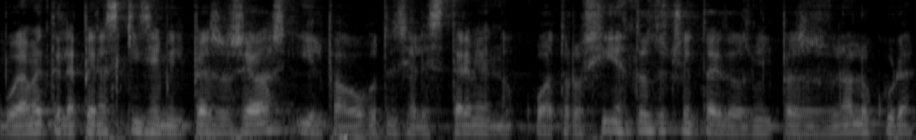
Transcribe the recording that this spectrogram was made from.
Voy a meterle apenas 15 mil pesos, Sebas, y el pago potencial es tremendo: 482 mil pesos. Una locura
